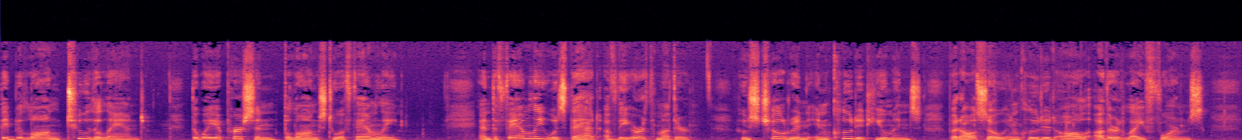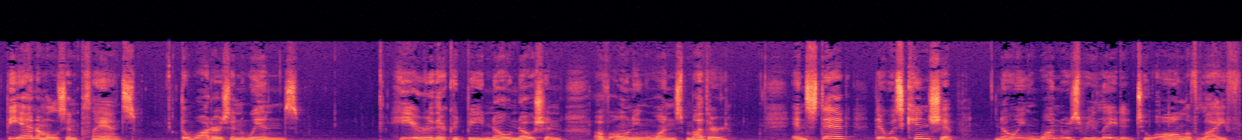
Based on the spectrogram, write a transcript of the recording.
they belonged to the land, the way a person belongs to a family and the family was that of the Earth Mother, whose children included humans, but also included all other life forms the animals and plants, the waters and winds. Here there could be no notion of owning one's mother. Instead, there was kinship, knowing one was related to all of life,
